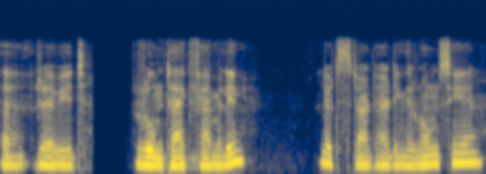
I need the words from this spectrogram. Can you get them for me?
uh, Revit room tag family let's start adding the rooms here.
